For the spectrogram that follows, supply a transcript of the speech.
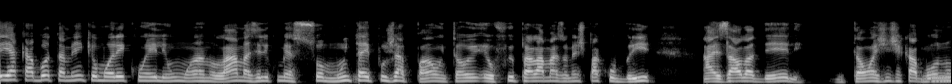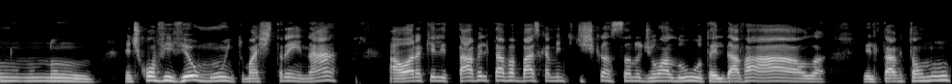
e acabou também que eu morei com ele um ano lá, mas ele começou muito a ir pro Japão, então eu fui para lá mais ou menos para cobrir as aulas dele. Então a gente acabou hum. num, num, A gente conviveu muito, mas treinar, a hora que ele estava, ele estava basicamente descansando de uma luta, ele dava aula, ele estava. Então não,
